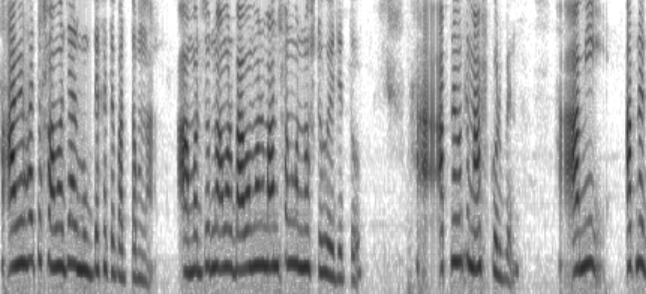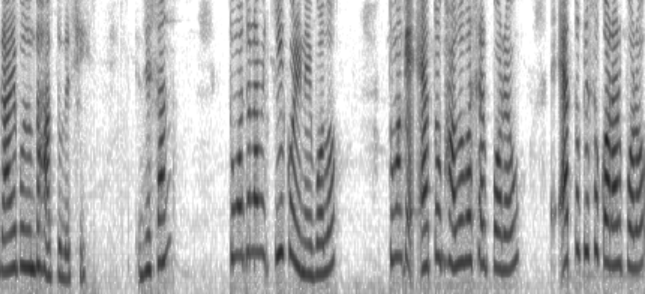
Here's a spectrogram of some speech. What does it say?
আমি হয়তো সমাজে আর মুখ দেখাতে পারতাম না। আমার জন্য আমার বাবা মার মান সম্মান নষ্ট হয়ে যেত। আপনি আমাকে মাফ করবেন। আমি আপনার গায়ে পর্যন্ত হাত তুলেছি। জিসান, তোমার জন্য আমি কি করি নাই বলো? তোমাকে এত ভালোবাসার পরেও, এত কিছু করার পরেও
